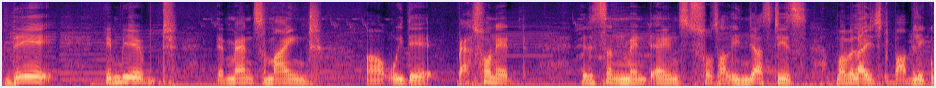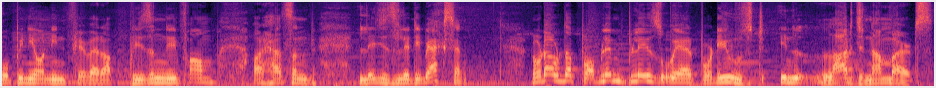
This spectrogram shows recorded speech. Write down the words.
they imbibed a man's mind uh, with a passionate resentment against social injustice, mobilized public opinion in favor of prison reform, or hastened legislative action. No doubt the problem plays were produced in large numbers,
